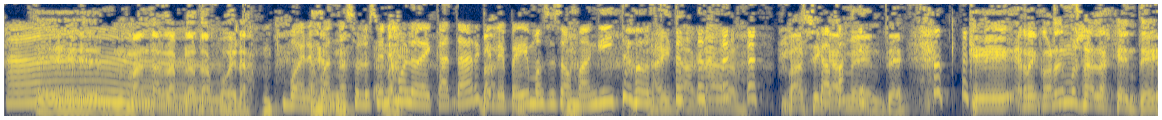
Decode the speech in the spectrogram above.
ah. mandar la plata afuera. Bueno, cuando solucionemos lo de Qatar, que le pedimos esos manguitos. Ahí está, claro. Básicamente. que recordemos a la gente.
